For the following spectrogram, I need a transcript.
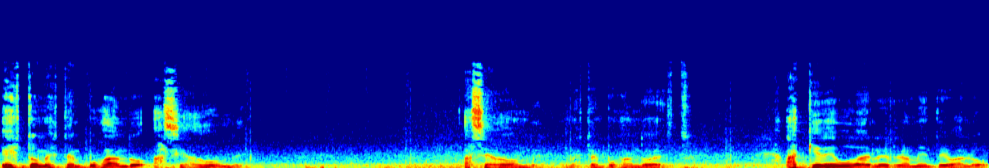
Esto me está empujando hacia dónde. ¿Hacia dónde me está empujando esto? ¿A qué debo darle realmente valor?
